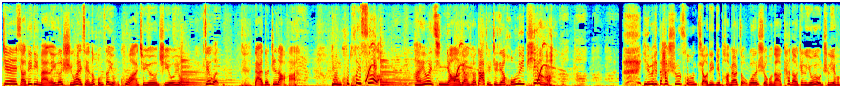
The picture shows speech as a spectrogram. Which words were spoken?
这小弟弟买了一个十块钱的红色泳裤啊，去游泳池游泳，结果大家都知道哈，泳裤褪色了。哎呦我亲娘，两条大腿之间红了一片啊！一位大叔从小弟弟旁边走过的时候呢，看到这个游泳池里红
